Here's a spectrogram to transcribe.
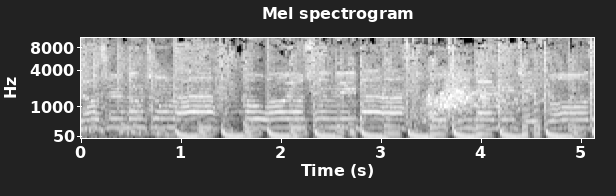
要是能重来，我要选李白，几百年前做的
